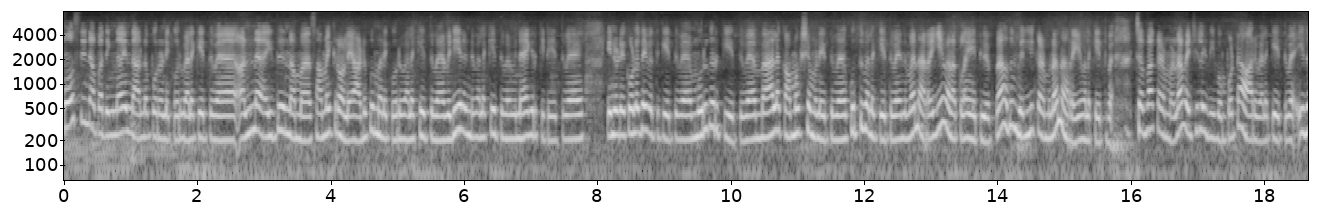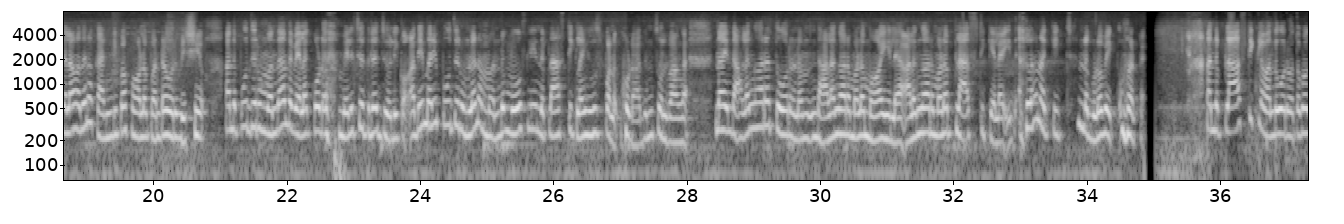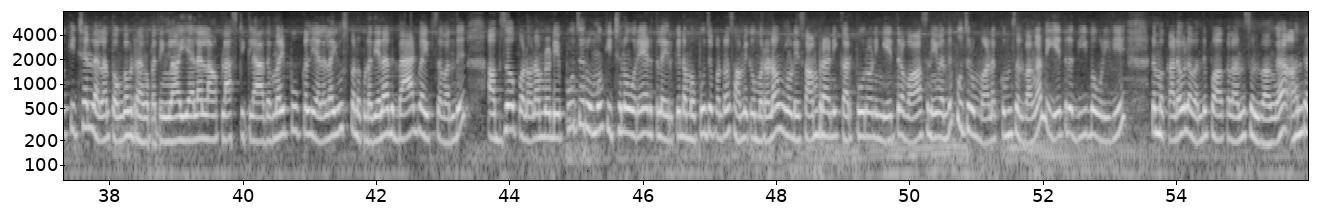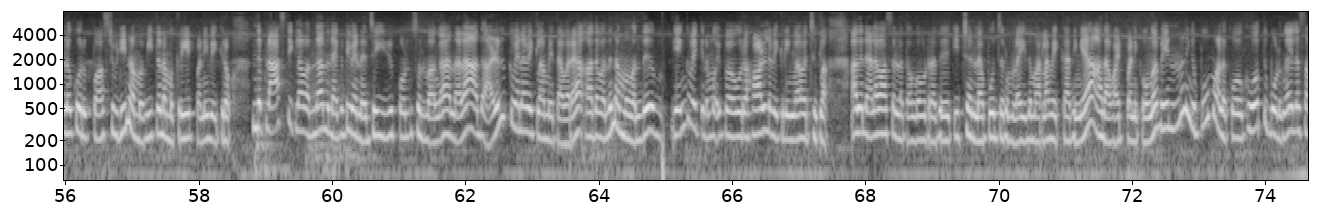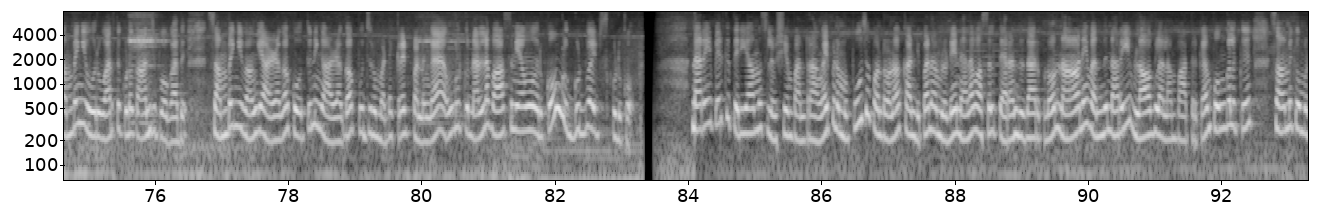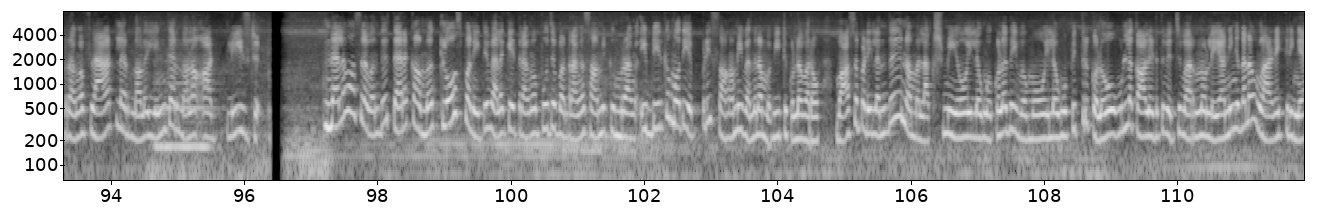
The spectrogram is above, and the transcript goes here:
மோஸ்ட்லி நான் பார்த்தீங்கன்னா இந்த அன்னபூரணிக்கு ஒரு விளக்கேற்றுவேன் அன்ன இது நம்ம சமைக்கிறோம் இல்லையா அடுப்பு மலைக்கு ஒரு விளக்கேற்றுவேன் வெளியே ரெண்டு விளக்கேற்றுவேன் விநாயகர்கிட்ட ஏற்றுவேன் என்னுடைய குலதெய்வத்துக்கு ஏற்றுவேன் முருகருக்கு ஏற்றுவேன் மேலே கமக்ஷமன் ஏற்றுவேன் குத்து விளக்கு ஏற்றுவேன் இந்த மாதிரி நிறைய விளக்கெலாம் ஏற்றி வைப்பேன். அதுவும் வெள்ளிக்கிழமைனா நிறைய விளக்கு ஏற்றுவேன் செவ்வாய்க்கிழமைனா வெற்றிலை தீபம் போட்டு ஆறு விளக்கு ஏற்றுவேன் இதெல்லாம் வந்து நான் கண்டிப்பாக ஃபாலோ பண்ணுற ஒரு விஷயம். அந்த பூஜை ரூம் வந்து அந்த விளக்கோட வெளிச்சத்தில் ஜொலிக்கும். அதே மாதிரி பூஜை ரூமில் நம்ம வந்து மோஸ்ட்லி இந்த பிளாஸ்டிக்லாம் யூஸ் பண்ணக்கூடாதுன்னு சொல்லுவாங்க நான் இந்த அலங்கார தோரணம் இந்த அலங்காரமான மா இலை அலங்காரமான பிளாஸ்டிக் இலை இதெல்லாம் நான் கிச்சனில் கூட வைக்க மாட்டேன். அந்த பிளாஸ்டிக்கில் வந்து ஒரு ஒருத்தவங்க கிச்சன்லலாம் தொங்க விடுறாங்க பார்த்தீங்களா இலெல்லாம் பிளாஸ்டிக்கில் அதை மாதிரி பூக்கள் இலெல்லாம் யூஸ் பண்ணக்கூடாது. ஏன்னா அது பேட் வைப்ஸை வந்து அப்சர்வ் பண்ணும். நம்மளுடைய பூஜை ரூமும் கிச்சனும் ஒரே இடத்துல இருக்குது நம்ம பூஜை பண்ணுறோம் சாமி கும்பிட்றோன்னா உங்களுடைய சாம்பிராணி கற்பூரம் நீங்கள் ஏற்றுற வாசனையே வந்து பூஜை ரூம் மணக்கும்னு சொல்லுவாங்க. அந்த ஏற்றுற தீப ஒளியிலேயே நம்ம கடவுளை வந்து பார்க்கலான்னு சொல்லுவாங்க. அந்த அளவுக்கு ஒரு பாசிட்டிவிட்டி நம்ம வீட்டில் நம்ம க்ரியேட் பண்ணி வைக்கிறோம். இந்த பிளாஸ்டிக்லாம் வந்து அந்த நெகட்டிவ் எனர்ஜி இழுக்கும்னு சொல்லுவாங்க. அதனால் அது அழகுக்கு வேணால் வைக்கலாமே தவிர அதை வந்து நம்ம வந்து எங்கே வைக்கணும்? இப்போ ஒரு ஹாலில் வைக்கிறீங்களா? வச்சுக்கலாம். அது நிலவாசலில் தொங்க விடுறது கிச்சனில் பூஜை ரூமில் இது மாதிரிலாம் வைக்காதீங்க. அதை அவாய்ட் பண்ணிக்கோங்க. வேணும்னா நீங்கள் பூ மாலை கோ கோத்து போடுங்க. இல்லை சம்பங்கி ஒரு வாரத்துக்கு கூட காஞ்சு போகாது. சம்பங்கி வாங்கி அழகாக கோத்து நீங்கள் அழகாக பூஜை ரூமை டெக்கரேட் பண்ணுங்கள் உங்களுக்கு நல்ல வாசனையாகவும் இருக்கும். உங்களுக்கு குட் வைப்ஸ் கொடுக்கும். நிறைய பேருக்கு தெரியாமல் சில விஷயம் பண்ணுறாங்க இப்போ நம்ம பூஜை பண்ணுறோன்னா கண்டிப்பாக நம்மளுடைய நிலவாசல் திறந்து தான் இருக்கணும். நானே வந்து நிறைய விலாக்லலாம் பார்த்துருக்கேன். பொங்கலுக்கு சாமி கும்பிட்றாங்க ஃப்ளாட்டில் இருந்தாலும் எங்கே இருந்தாலும் அட்லீஸ்ட் நிலவாசலை வந்து திறக்காம க்ளோஸ் பண்ணிட்டு விளக்கேத்துறாங்க பூஜை பண்ணுறாங்க சாமி கும்பிட்றாங்க. இப்படி இருக்கும்போது எப்படி சாமி வந்து நம்ம வீட்டுக்குள்ளே வரும்? வாசப்படியிலேருந்து நம்ம லக்ஷ்மியோ இல்லை உங்கள் குலதெய்வமோ இல்லை உங்கள் பித்ருக்களோ உள்ள கால் எடுத்து வச்சு வரணும் இல்லையா? நீங்கள் தானே அவங்கள அழைக்கிறீங்க.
